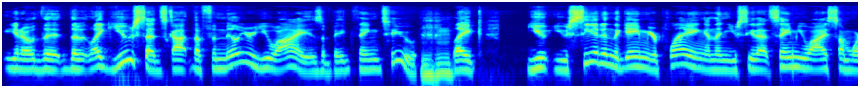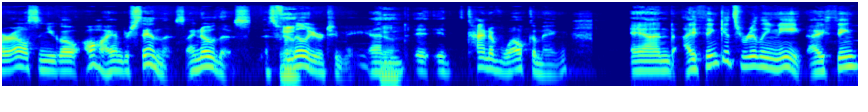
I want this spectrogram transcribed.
you know the the like you said Scott the familiar UI is a big thing too mhm. like you you see it in the game you're playing and then you see that same ui somewhere else and you go oh i understand this. I know this. It's Yeah. familiar to me. And it, it's kind of welcoming. And i think it's really neat. I think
